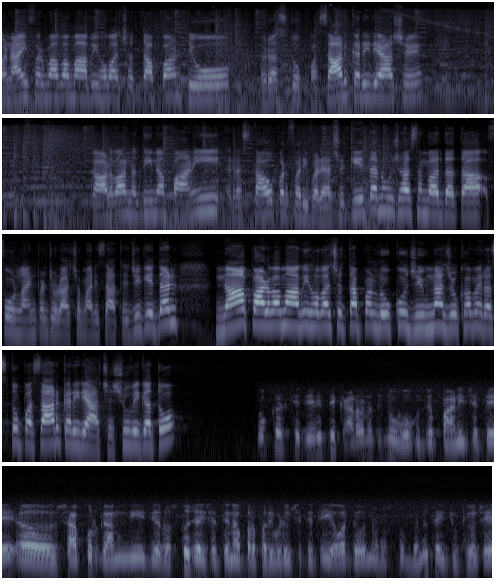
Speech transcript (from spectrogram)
મનાઈ ફરમાવવામાં આવી હોવા છતાં પણ તેઓ રસ્તો પસાર કરી રહ્યા છે. કાળવા નદીના પાણી રસ્તાઓ પર ફરી વળ્યા છે. કેતન ઓઝા સંવાદદાતા ફોન લાઈન પર જોડાયા છે મારી સાથે. જી કેતન, ના પાડવામાં આવી હોવા છતાં પણ લોકો જીવના જોખમે રસ્તો પસાર કરી રહ્યા છે. શું વિગતો? ચોક્કસ કે જે રીતે કાળવા નદીનું જે પાણી છે તે શાહપુર ગામની જે રસ્તો જાય છે તેના પર ફરી વળ્યું છે. તેથી અવર રસ્તો બંધ થઈ ચૂક્યો છે.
